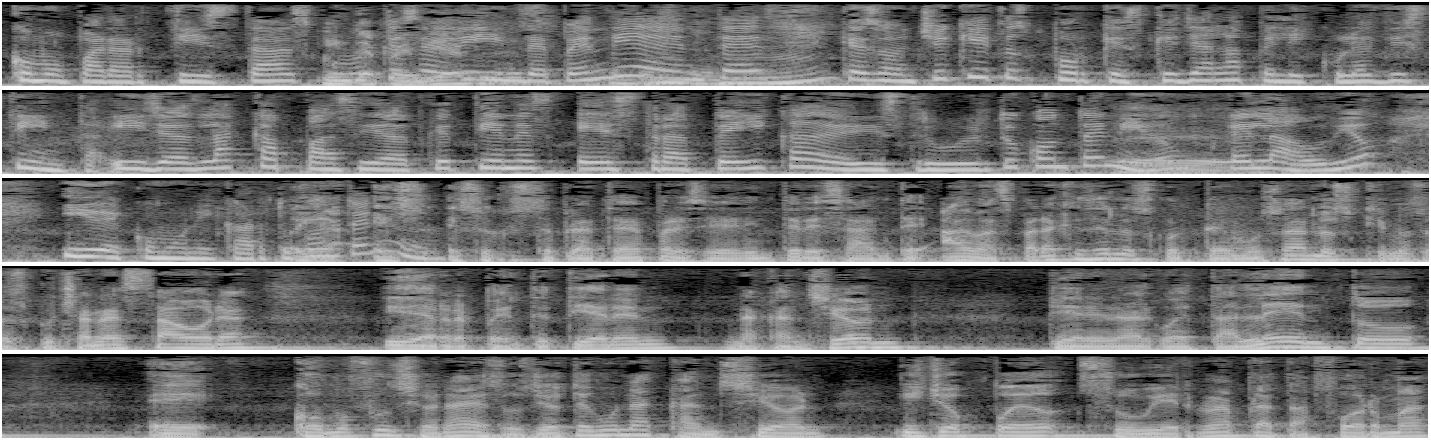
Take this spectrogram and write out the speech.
como para artistas como que se- Independientes. independientes, que son chiquitos, porque es que ya la película es distinta y ya es la capacidad que tienes estratégica de distribuir tu contenido, Eh. el audio, y de comunicar tu Oiga, contenido. eso, eso que usted plantea me parece bien interesante. Además, para que se los contemos a los que nos escuchan a esta hora y de repente tienen una canción, tienen algo de talento. eh, ¿Cómo funciona eso? Yo tengo una canción y yo puedo subir una plataforma.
